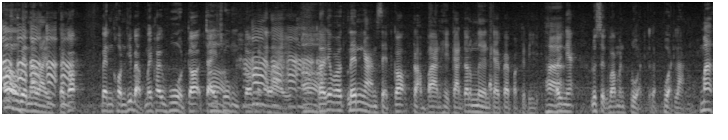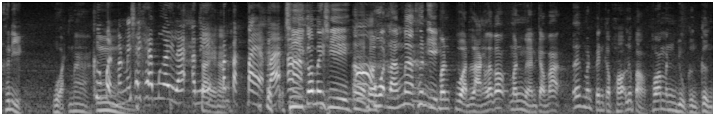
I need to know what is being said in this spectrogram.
ว่าเราเป็นอะไร อ่าอ่าอ่า แต่ก็ เป็นคนที่แบบไม่ค่อยพูด ก็ใจชุ่มก็ไม่อะไรอ่าอ่าอ่า แล้วที่พอเล่นงานเสร็จก็กลับบ้านเหตุการณ์ก็ดำเนินไปไปปกติฮะ แล้วทีเนี้ยรู้สึกว่ามันปวดปวดหลังมากขึ้นอีก ปวดมาก คือเหมือนมันไม่ใช่แค่เมื่อยแล้ว อันใช่นี้ฮะ มันแปลกๆแล้วฉี่อะก็ไม่ฉี่เออ ปวดหลังมากขึ้นอีก มันปวดหลังแล้วก็มันเหมือนกับว่า เอ้ยมันเป็นกระเพาะหรือเปล่า เพราะว่ามันอยู่กึ่งกึ่ง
